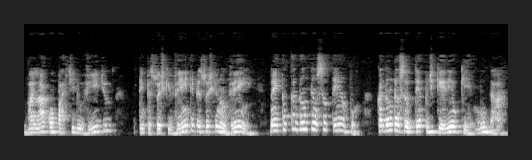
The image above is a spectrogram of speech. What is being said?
vai lá, compartilha o vídeo, tem pessoas que vêm, tem pessoas que não vêm. Né? Então cada um tem o seu tempo. Cada um tem o seu tempo de querer o quê? Mudar,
